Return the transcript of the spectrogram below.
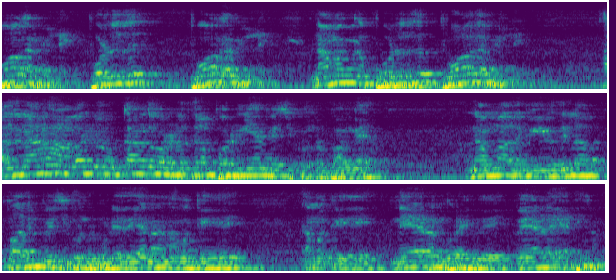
போகவில்லை. பொழுது போகவில்லை. நமக்கு பொழுது போகவில்லை. அதனால அவர்கள் உட்கார்ந்து ஒரு இடத்துல பொறுமையாக பேசிக் கொண்டிருப்பாங்க. நம்ம அதுக்கு இறுதியில் பதில் பேசி கொண்டிருக்க முடியாது. ஏன்னா நமக்கு நமக்கு நேரம் குறைவு வேலை அதிகம்.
